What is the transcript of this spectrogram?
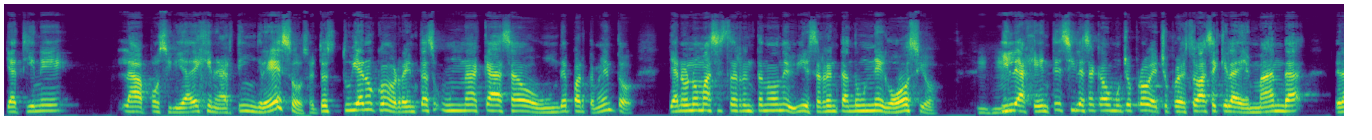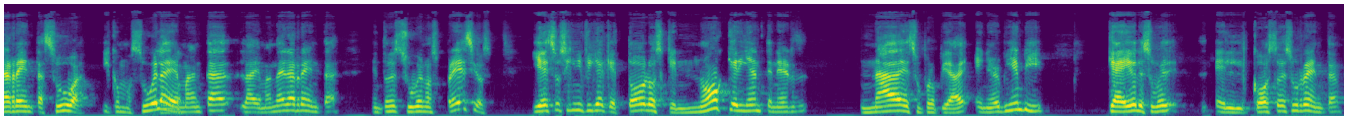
ya tiene la posibilidad de generarte ingresos. Entonces, tú ya no cuando rentas una casa o un departamento, ya no nomás estás rentando donde vivir, estás rentando un negocio. Y la gente sí le ha sacado mucho provecho, pero esto hace que la demanda de la renta suba. Y como sube la demanda, la demanda de la renta, entonces suben los precios. Y eso significa que todos los que no querían tener nada de su propiedad en Airbnb, que a ellos les sube el costo de su renta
